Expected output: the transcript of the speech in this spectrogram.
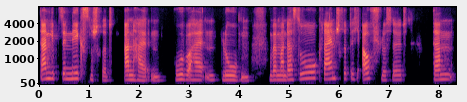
Dann gibt es den nächsten Schritt, anhalten, Ruhe behalten, loben. Und wenn man das so kleinschrittig aufschlüsselt, dann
